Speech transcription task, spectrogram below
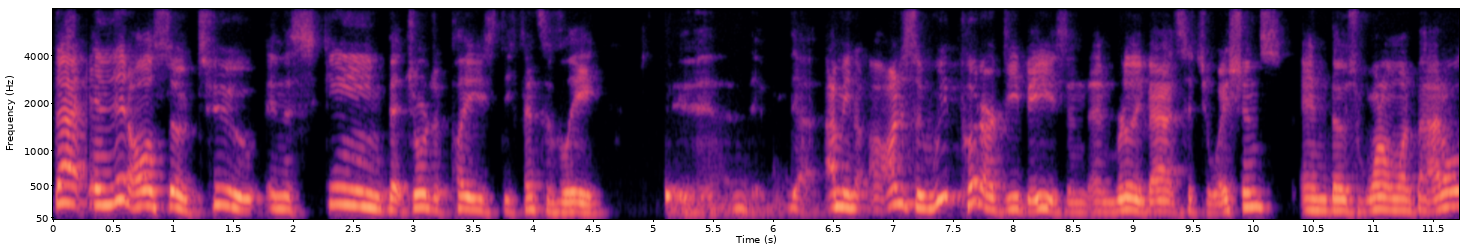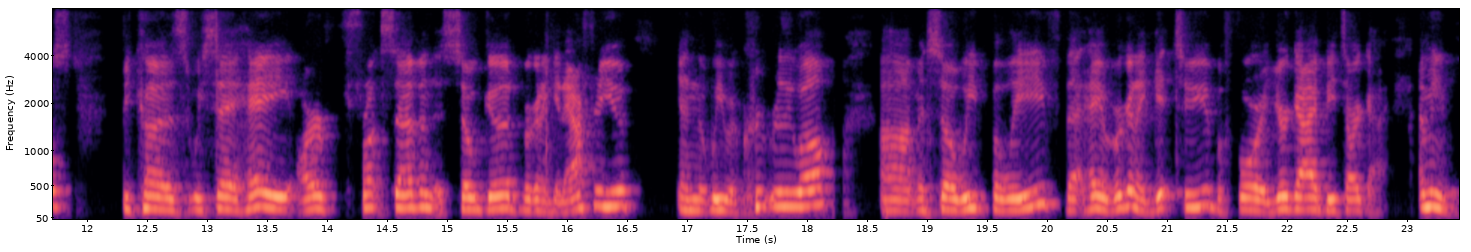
That and then also too in the scheme that Georgia plays defensively. I mean, honestly, we put our DBs in, in really bad situations in those one-on-one battles because we say, "Hey, our front seven is so good, we're going to get after you," and we recruit really well. Um, and so we believe that, hey, we're going to get to you before your guy beats our guy. I mean,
